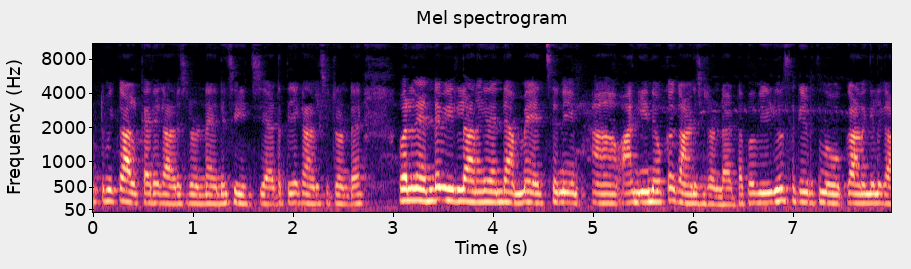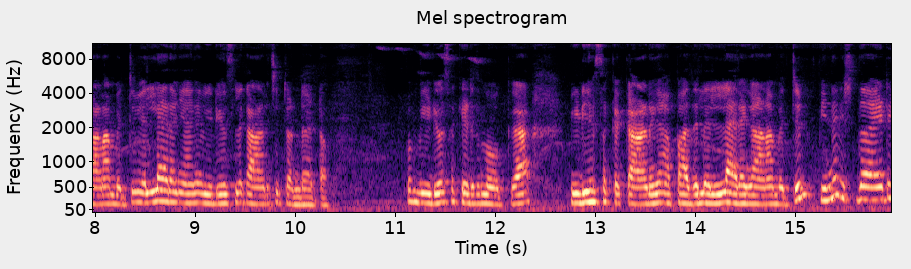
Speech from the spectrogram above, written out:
ഒട്ടുമിക്ക ആൾക്കാരെ കാണിച്ചിട്ടുണ്ട്. എന്റെ ചേച്ചി ചേട്ടത്തിയെ കാണിച്ചിട്ടുണ്ട്. അതുപോലെ തന്നെ എന്റെ വീട്ടിലാണെങ്കിൽ എന്റെ അമ്മയും അച്ഛനെയും അനിയനെയൊക്കെ അനിയനെയും ഒക്കെ കാണിച്ചിട്ടുണ്ട് കേട്ടോ. അപ്പോൾ വീഡിയോസ് ഒക്കെ എടുത്ത് നോക്കുകയാണെങ്കിൽ കാണാൻ പറ്റും. എല്ലാവരും ഞാൻ വീഡിയോസിൽ കാണിച്ചിട്ടുണ്ട് കേട്ടോ. അപ്പം വീഡിയോസൊക്കെ എടുത്ത് നോക്കുക വീഡിയോസൊക്കെ കാണുക അപ്പോൾ അതിലെല്ലാവരും കാണാൻ പറ്റും. പിന്നെ വിശദമായിട്ട്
